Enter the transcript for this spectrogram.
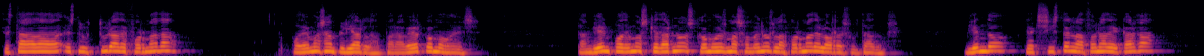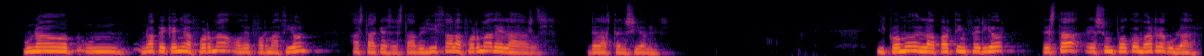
Esta estructura deformada podemos ampliarla para ver cómo es. También podemos quedarnos cómo es más o menos la forma de los resultados, viendo que existe en la zona de carga una, pequeña forma o deformación hasta que se estabiliza la forma de las, de las tensiones. Y como en la parte inferior esta es un poco más regular.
